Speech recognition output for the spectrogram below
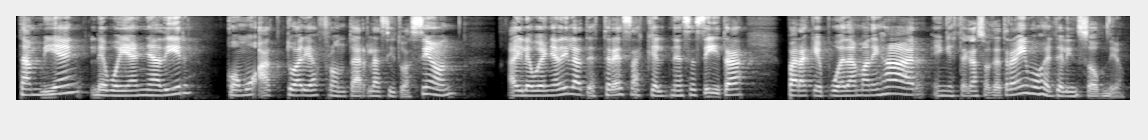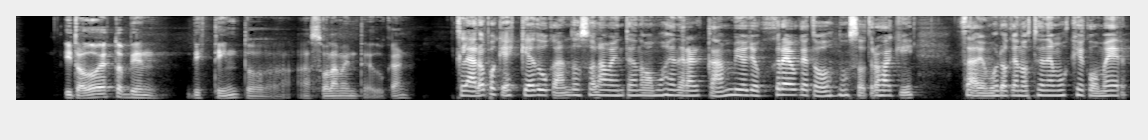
También le voy a añadir cómo actuar y afrontar la situación. Ahí le voy a añadir las destrezas que él necesita para que pueda manejar, en este caso que traímos, el del insomnio. Y todo esto es bien distinto a, solamente educar. Claro, porque es que educando solamente no vamos a generar cambio. Yo creo que todos nosotros aquí sabemos lo que nos tenemos que comer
